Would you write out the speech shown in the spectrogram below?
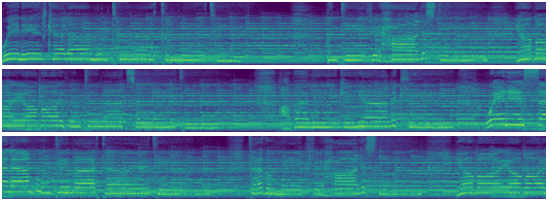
وين الكلام وانت ما تميتي وانتي في حال سنين. يا باي يا باي وانتي ما تسليتي. عباليك أيام كثير. وين السلام وانتي ما ارتويتي تقول لك في حال سنين. يا باي يا باي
